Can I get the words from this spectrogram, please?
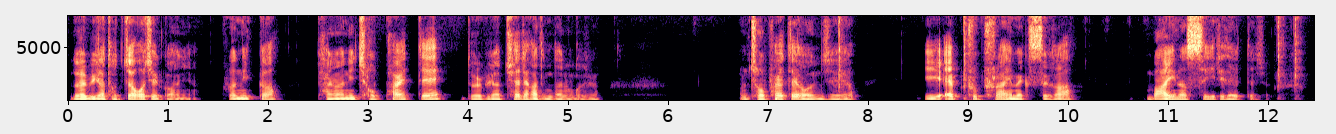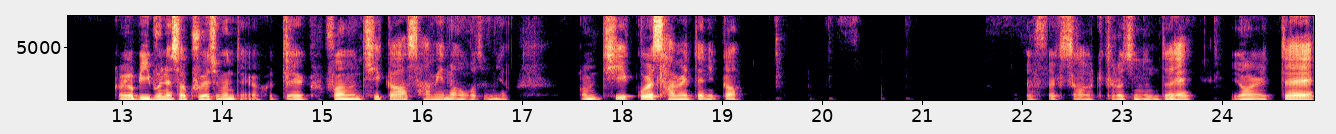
넓이가 더 적어질 거 아니야. 그러니까 당연히 접할 때 넓이가 최대가 된다는 거죠. 그럼 접할 때가 언제예요? 이 f'x가 마이너스 1이 될 때죠. 이거 미분해서 구해주면 돼요. 그때 그 구하면 t가 3이 나오거든요. 그럼 t 꼴 3일 때니까 fx가 이렇게 그려지는데 0일 때,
